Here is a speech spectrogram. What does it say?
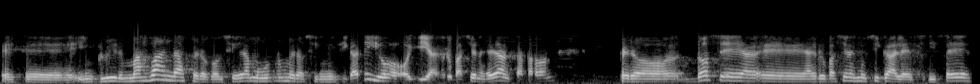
este, incluir más bandas, pero consideramos un número significativo, y agrupaciones de danza, perdón. Pero 12 eh, agrupaciones musicales y 6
